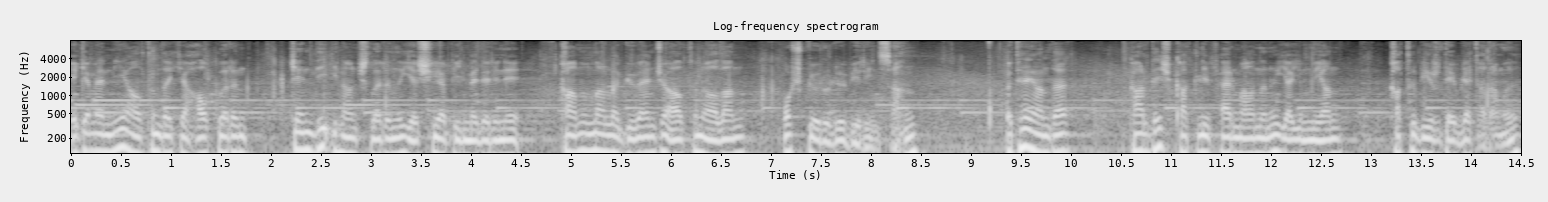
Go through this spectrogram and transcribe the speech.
egemenliği altındaki halkların kendi inançlarını yaşayabilmelerini kanunlarla güvence altına alan hoşgörülü bir insan, öte yanda kardeş katli fermanını yayımlayan katı bir devlet adamı,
